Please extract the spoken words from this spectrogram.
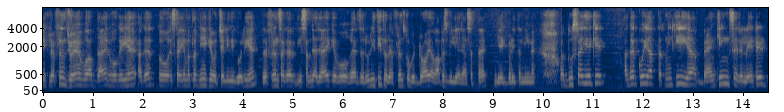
एक रेफरेंस जो है वो अब दायर हो गई है। अगर तो इसका ये मतलब नहीं है कि वो चली हुई गोली है। रेफरेंस अगर ये समझा जाए कि वो गैर ज़रूरी थी तो रेफरेंस को विड्रॉ या वापस भी लिया जा सकता है। ये एक बड़ी तरमीम है। और दूसरा ये कि अगर कोई आप तकनीकी या बैंकिंग से रिलेटेड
